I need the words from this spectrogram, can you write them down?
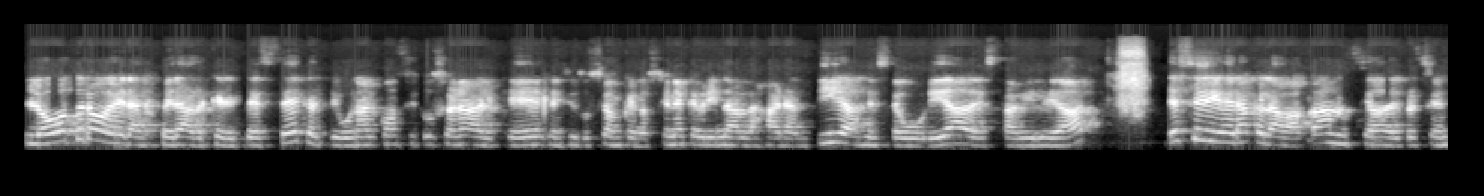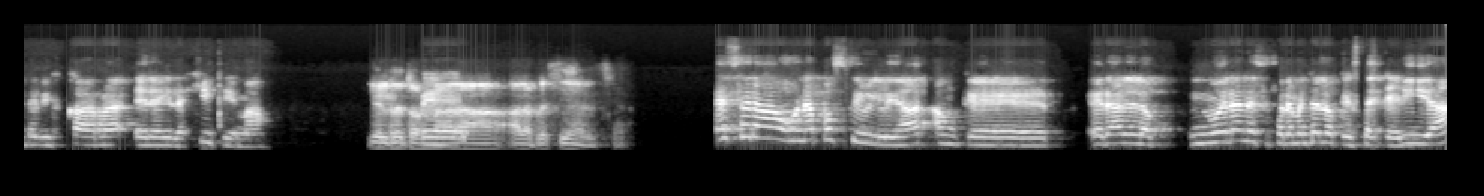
Lo otro era esperar que el TC, que el Tribunal Constitucional, que es la institución que nos tiene que brindar las garantías de seguridad, de estabilidad, decidiera que la vacancia del presidente Vizcarra era ilegítima. Y él retornara a la presidencia. Esa era una posibilidad, aunque era no era necesariamente lo que se quería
